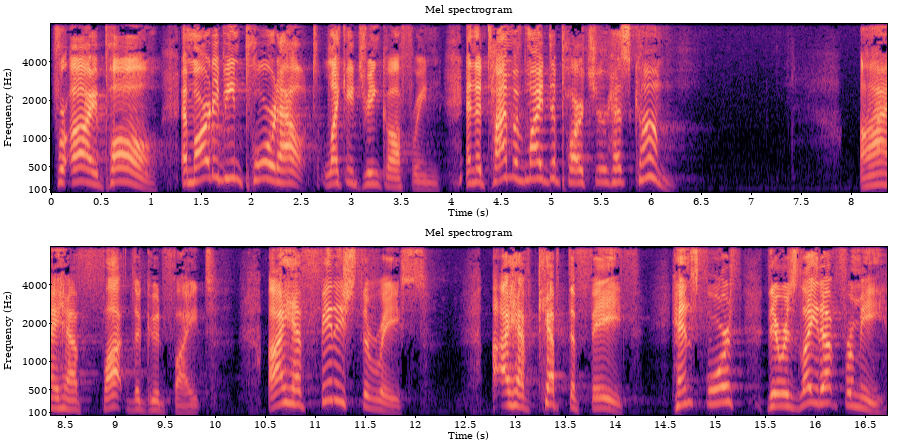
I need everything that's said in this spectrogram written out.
For I, Paul, am already being poured out like a drink offering, and the time of my departure has come. I have fought the good fight. I have finished the race. I have kept the faith. Henceforth, there is laid up for me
